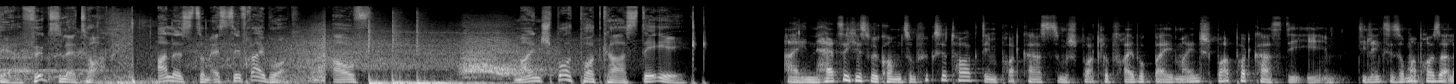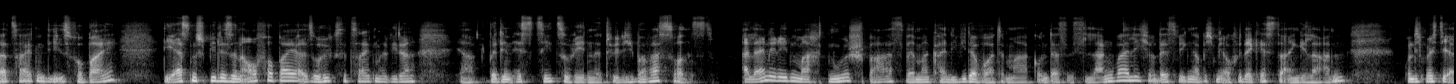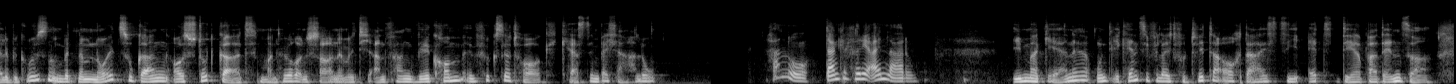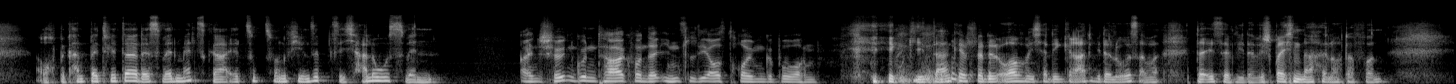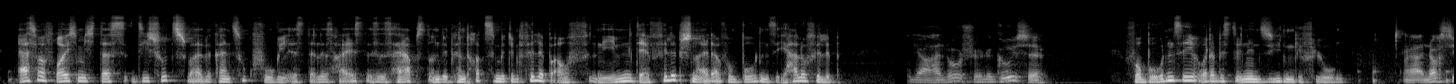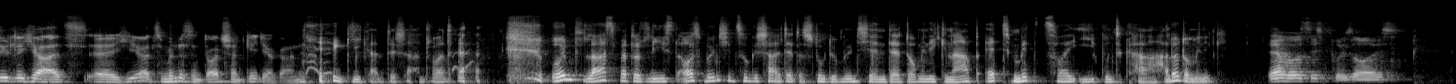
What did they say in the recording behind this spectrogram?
Der Füchsle Talk. Alles zum SC Freiburg. Auf meinsportpodcast.de. Ein herzliches Willkommen zum Füchse Talk, dem Podcast zum Sportclub Freiburg bei meinsportpodcast.de. Die längste Sommerpause aller Zeiten, die ist vorbei. Die ersten Spiele sind auch vorbei, also höchste Zeit mal wieder ja, über den SC zu reden, natürlich. Über was sonst? Alleine reden macht nur Spaß, wenn man keine Widerworte mag. Und das ist langweilig und deswegen habe ich mir auch wieder Gäste eingeladen. Und ich möchte ihr alle begrüßen und mit einem Neuzugang aus Stuttgart, man höre und schaue, damit ich anfangen. Willkommen im Füchsel Talk, Kerstin Becher. Hallo. Hallo, danke für die Einladung. Immer gerne. Und ihr kennt sie vielleicht von Twitter auch, da heißt sie der Badenser. Auch bekannt bei Twitter, der Sven Metzger, Zugzwang74. Hallo Sven. Einen schönen guten Tag von der Insel, die aus Träumen geboren. Danke für den Ohr. Ich hatte ihn gerade wieder los, aber da ist er wieder. Wir sprechen nachher noch davon. Erstmal freue ich mich, dass die Schutzschwalbe kein Zugvogel ist, denn das heißt, es ist Herbst und wir können trotzdem mit dem Philipp aufnehmen, der Philipp Schneider vom Bodensee. Hallo Philipp. Ja, hallo, schöne Grüße. Vor Bodensee oder bist du in den Süden geflogen? Ja, noch südlicher als äh, hier, zumindest in Deutschland, geht ja gar nicht. Gigantische Antwort. Und last but not least, aus München zugeschaltet, das Studio München, der Dominik Gnab, Ed mit zwei I und K. Hallo Dominik. Servus, ich grüße euch.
